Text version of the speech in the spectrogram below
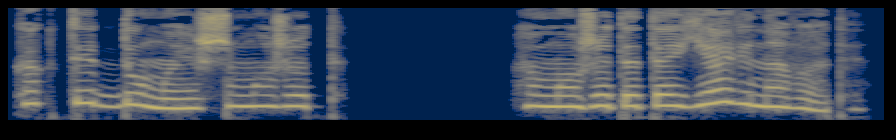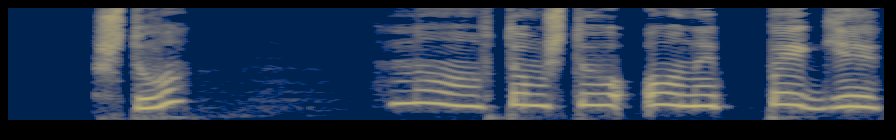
как ты думаешь, может... Может, это я виновата?» «Что?» «Ну, в том, что он и Пегги...»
